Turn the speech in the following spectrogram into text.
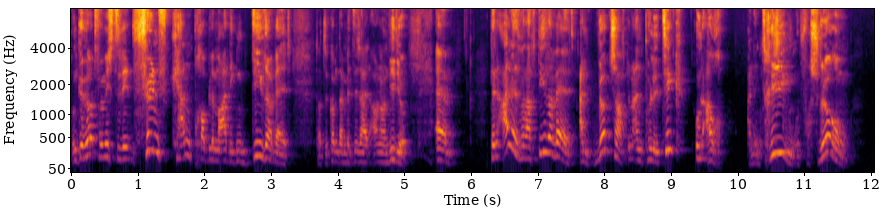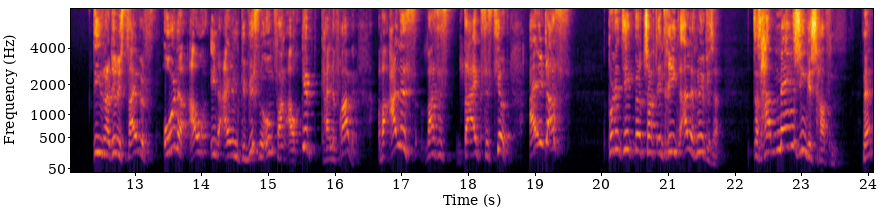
und gehört für mich zu den 5 Kernproblematiken dieser Welt. Dazu kommt dann mit Sicherheit auch noch ein Video. Ähm, denn alles was auf dieser Welt an Wirtschaft und an Politik und auch an Intrigen und Verschwörungen, die es natürlich zweifelsohne auch in einem gewissen Umfang auch gibt, keine Frage. Aber alles was es da existiert, all das, Politik, Wirtschaft, Intrigen, alles mögliche, das haben Menschen geschaffen. Ne?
